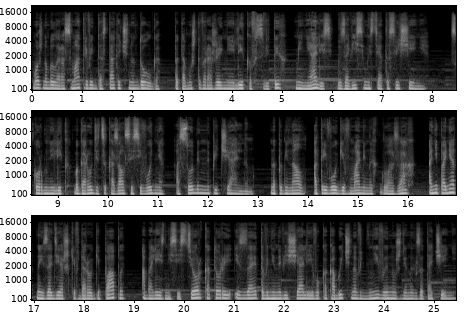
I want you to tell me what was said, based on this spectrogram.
можно было рассматривать достаточно долго – потому что выражения ликов святых менялись в зависимости от освещения. Скорбный лик Богородицы казался сегодня особенно печальным, напоминал о тревоге в маминых глазах, о непонятной задержке в дороге папы, о болезни сестер, которые из-за этого не навещали его, как обычно, в дни вынужденных заточений.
